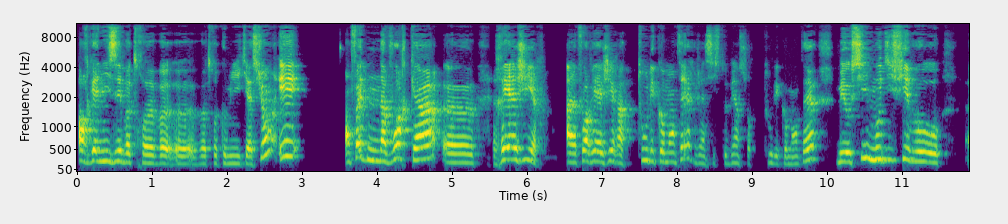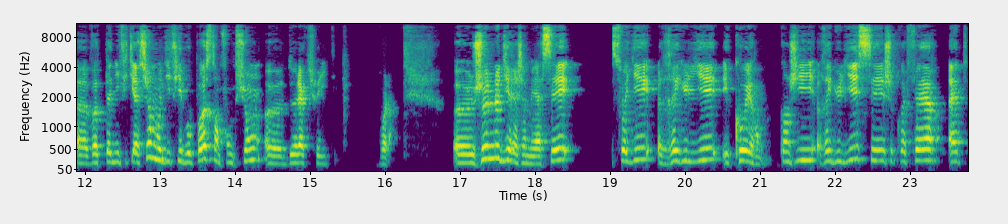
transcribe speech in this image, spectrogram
organiser votre, euh, votre communication et en fait, n'avoir qu'à euh, réagir, à la fois réagir à tous les commentaires, j'insiste bien sur tous les commentaires, mais aussi modifier vos, euh, votre planification, modifier vos postes en fonction de l'actualité. Voilà. je ne le dirai jamais assez, soyez régulier et cohérent. Quand je dis régulier, c'est je préfère être,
